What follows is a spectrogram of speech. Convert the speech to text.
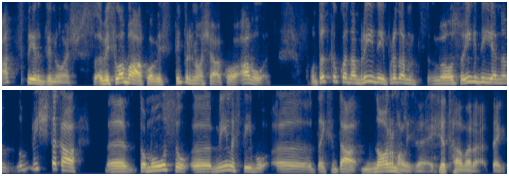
atspirdzinošu, vislabāko, visstiprinošāko avotu. Un tad kaut kādā brīdī, protams, mūsu ikdiena, nu, viņš tā kā uh, to mūsu uh, mīlestību, uh, teiksim tā, normalizēja, ja tā varētu teikt.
